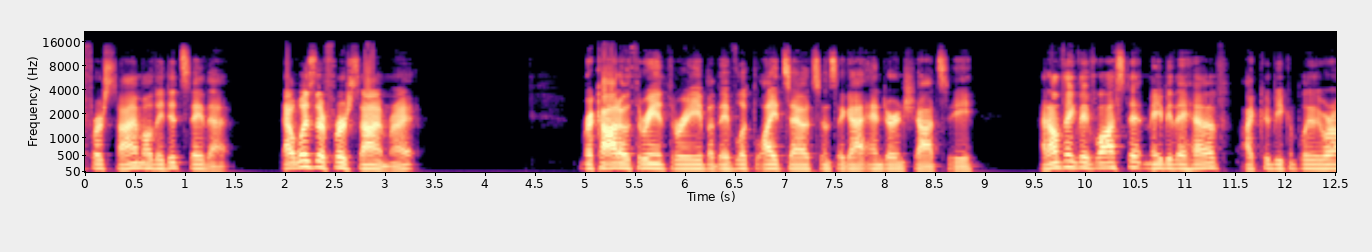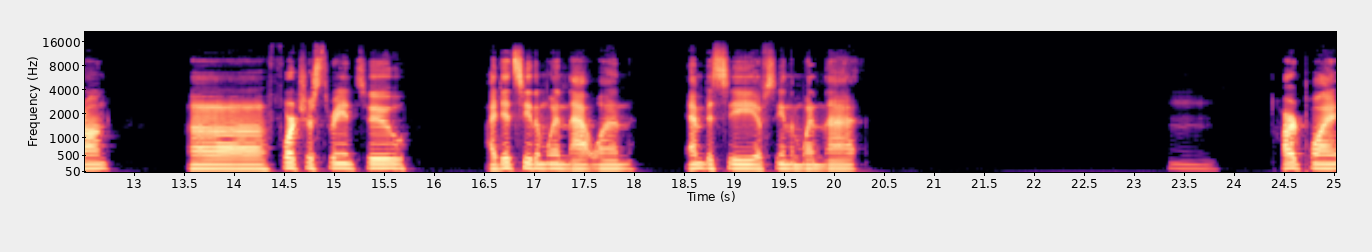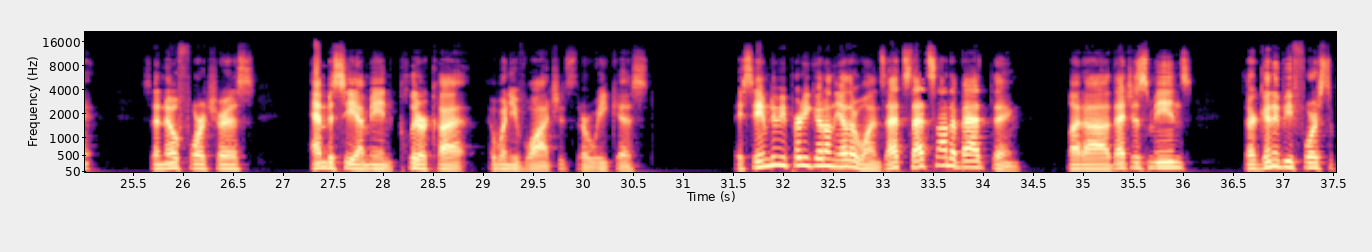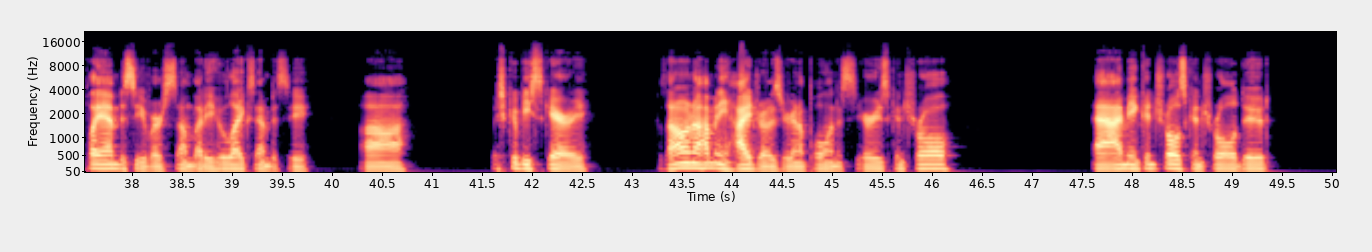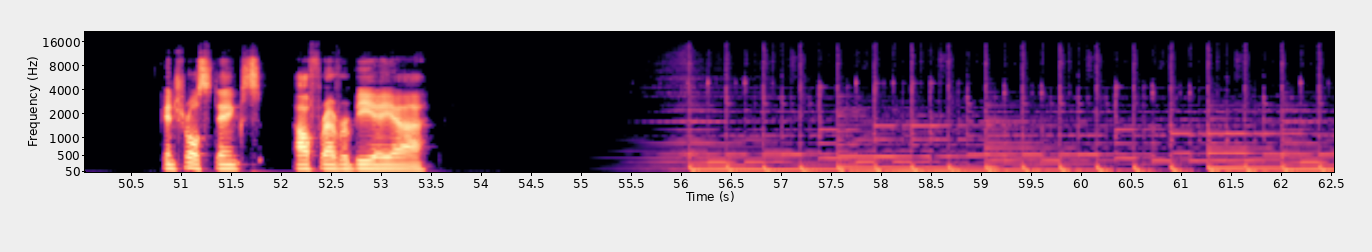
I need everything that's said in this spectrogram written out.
first time? Oh, they did say that. That was their first time, right? Mercado three and three, but they've looked lights out since they got Ender and Shotzzy. I don't think they've lost it. Maybe they have. I could be completely wrong. Uh, Fortress three and two. I did see them win that one. Embassy, I've seen them win that. Hmm. Hard point. So no Fortress. Embassy, I mean, clear cut when you've watched, it's their weakest. They seem to be pretty good on the other ones. That's that's not a bad thing. But uh, that just means they're going to be forced to play Embassy versus somebody who likes Embassy, uh, which could be scary. Because I don't know how many Hydros you're going to pull in a series. Control. I mean, control's control, dude. Control stinks. I'll forever be a uh,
